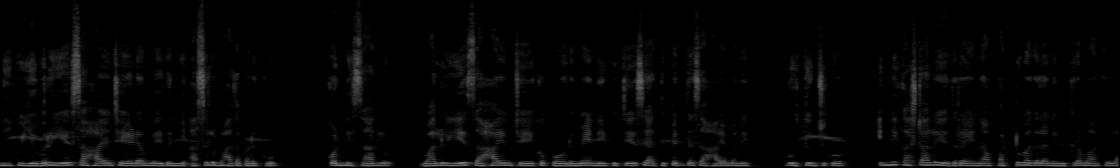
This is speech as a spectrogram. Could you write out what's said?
నీకు ఎవరు ఏ సహాయం చేయడం లేదని అసలు బాధపడకు. కొన్నిసార్లు వాళ్ళు ఏ సహాయం చేయకపోవడమే నీకు చేసే అతిపెద్ద సహాయం అని గుర్తుంచుకో. ఎన్ని కష్టాలు ఎదురైనా పట్టువదలని విక్రమార్కుల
